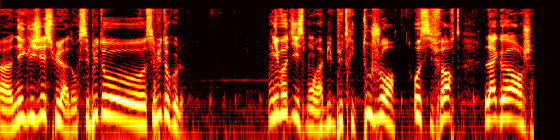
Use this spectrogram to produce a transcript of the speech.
euh, négliger celui-là. Donc c'est plutôt, plutôt cool. Niveau 10, bon, bah, Putrid toujours aussi forte. La gorge,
